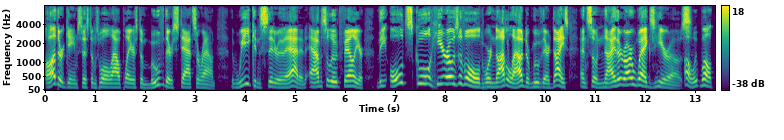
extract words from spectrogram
Other game systems will allow players to move their stats around. We consider that an absolute failure. The old school heroes of old were not allowed to move their dice, and so neither are Wegs heroes. Oh well,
